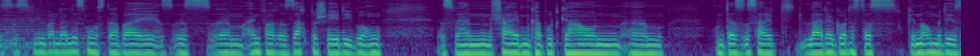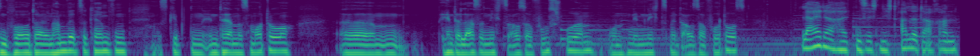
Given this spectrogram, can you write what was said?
Es ist viel Vandalismus dabei, es ist ähm, einfache Sachbeschädigung, es werden Scheiben kaputt gehauen. Ähm, und das ist halt leider Gottes, das genau mit diesen Vorurteilen haben wir zu kämpfen. Es gibt ein internes Motto, ähm, hinterlasse nichts außer Fußspuren und nimm nichts mit außer Fotos. Leider halten sich nicht alle daran.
